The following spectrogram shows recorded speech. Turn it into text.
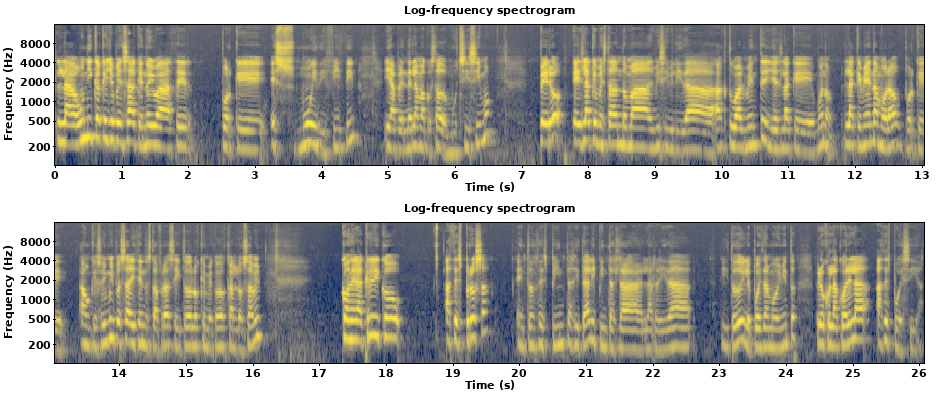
la única que yo pensaba que no iba a hacer porque es muy difícil y aprenderla me ha costado muchísimo. Pero es la que me está dando más visibilidad actualmente y es la que, bueno, la que me ha enamorado porque, aunque soy muy pesada diciendo esta frase y todos los que me conozcan lo saben, con el acrílico haces prosa, entonces pintas y tal, y pintas la, la realidad y todo, y le puedes dar movimiento, pero con la acuarela haces poesía.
